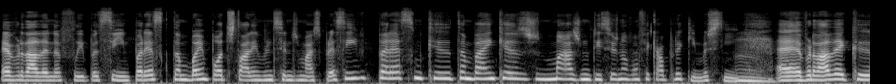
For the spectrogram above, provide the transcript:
É verdade, Ana Filipa, sim. Parece que também pode estar a envelhecer-nos mais depressa e parece-me que também que as más notícias não vão ficar por aqui, mas sim. A verdade é que,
